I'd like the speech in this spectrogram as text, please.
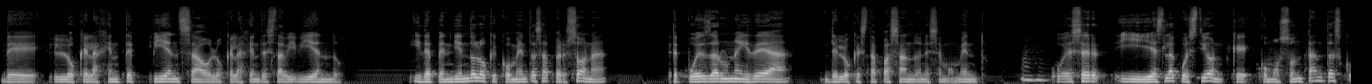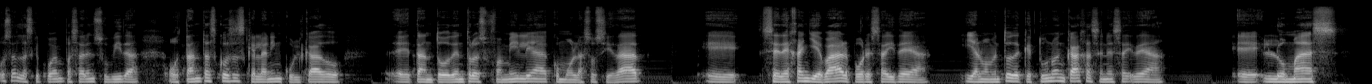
de lo que la gente piensa o lo que la gente está viviendo. Y dependiendo lo que comenta esa persona, te puedes dar una idea de lo que está pasando en ese momento. Puede ser, y es la cuestión, que como son tantas cosas las que pueden pasar en su vida o tantas cosas que le han inculcado, eh, tanto dentro de su familia como la sociedad, eh, se dejan llevar por esa idea y al momento de que tú no encajas en esa idea, eh, lo más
